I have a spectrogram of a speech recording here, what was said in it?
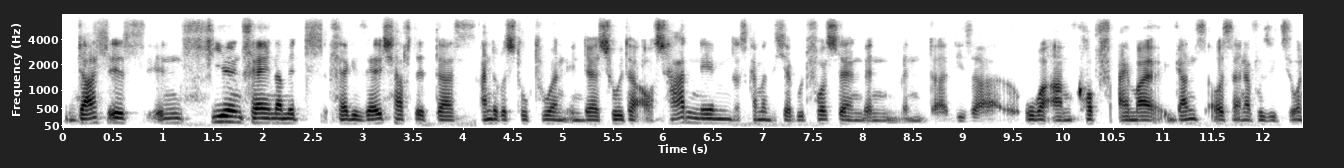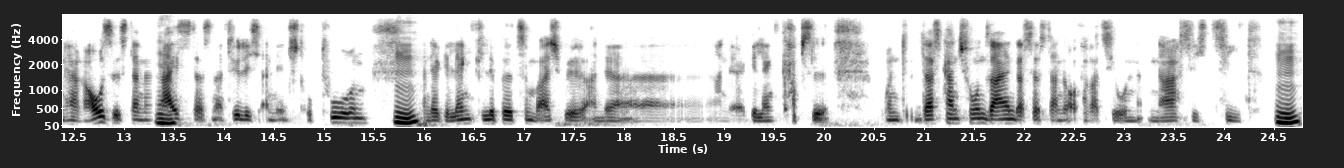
Das ist in vielen Fällen damit vergesellschaftet, dass andere Strukturen in der Schulter auch Schaden nehmen. Das kann man sich ja gut vorstellen, wenn, wenn da dieser Oberarmkopf einmal ganz aus seiner Position heraus ist, dann ja. reißt das natürlich an den Strukturen, mhm. an der Gelenklippe zum Beispiel, an der, an der Gelenkkapsel. Und das kann schon sein, dass das dann eine Operation nach sich zieht. Mhm.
